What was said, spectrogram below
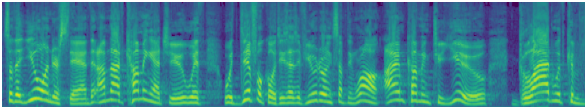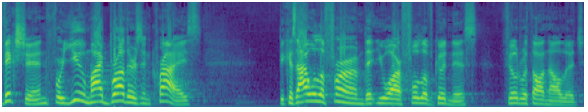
so that you understand that I'm not coming at you with, with difficulties as if you're doing something wrong. I'm coming to you glad with conviction for you, my brothers in Christ, because I will affirm that you are full of goodness, filled with all knowledge,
